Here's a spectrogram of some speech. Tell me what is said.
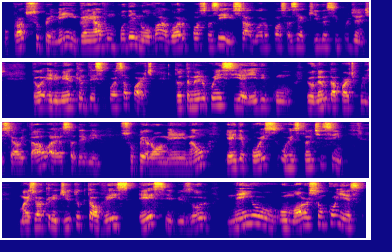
o próprio Superman ganhava um poder novo. Ah, agora eu posso fazer isso, ah, agora eu posso fazer aquilo, assim por diante. Então ele meio que antecipou essa parte. Então eu também não conhecia ele com. Eu lembro da parte policial e tal, essa dele super-homem aí não, e aí depois o restante sim. Mas eu acredito que talvez esse besouro nem o, o Morrison conheça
